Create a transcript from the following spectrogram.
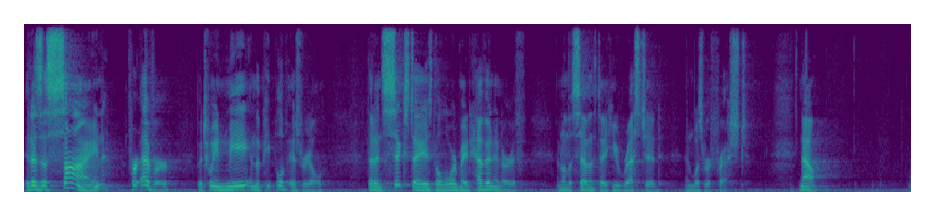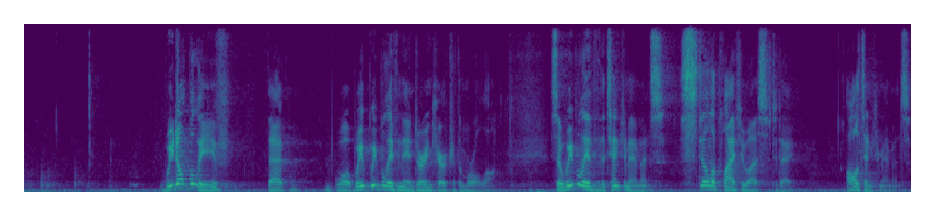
It is a sign forever between me and the people of Israel that in six days the Lord made heaven and earth, and on the seventh day he rested and was refreshed. Now, we don't believe that, well, we, we believe in the enduring character of the moral law. So we believe that the Ten Commandments still apply to us today, all Ten Commandments.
